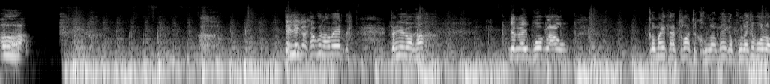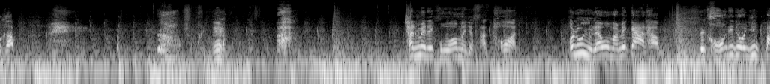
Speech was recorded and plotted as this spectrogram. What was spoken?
เออใจเย็นก่อนครับคุณราเมศใจเย็นก่อนครับ ยังไงพวกเราก็ไม่ทัดทอดจากคุณราเมศกับคุณราชพลหรอกครับนี่อะฉันไม่ได้กลัวว่ามันจะซัดทอด เพราะรู้อยู่แล้วว่ามันไม่กล้าทำแต่ของที่โดนยึดไป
